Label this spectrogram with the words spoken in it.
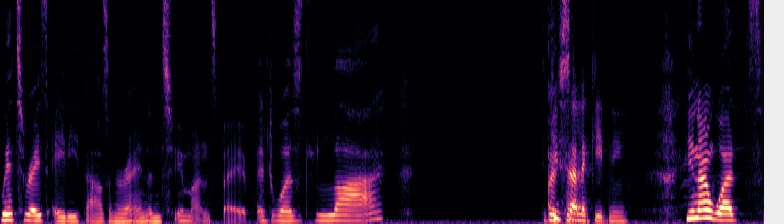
We had to raise 80,000 Rand in two months, babe. It was like. Did okay. you sell a kidney? You know what?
